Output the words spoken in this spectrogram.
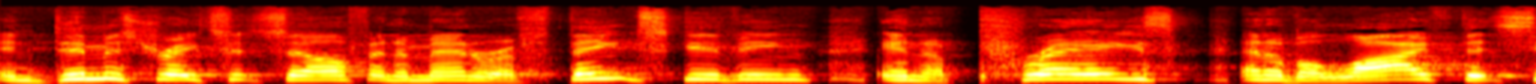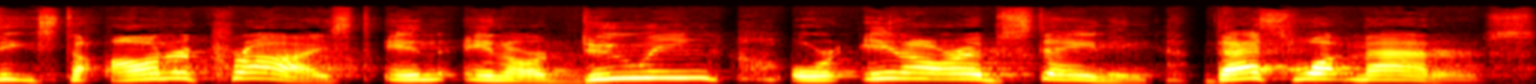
and demonstrates itself in a manner of thanksgiving and of praise and of a life that seeks to honor Christ in, in our doing or in our abstaining. That's what matters.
